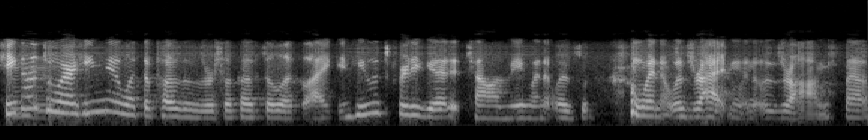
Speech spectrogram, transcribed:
he mm-hmm. got to where he knew what the poses were supposed to look like and he was pretty good at telling me when it was when it was right and when it was wrong so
